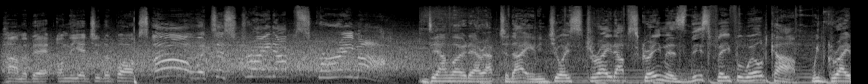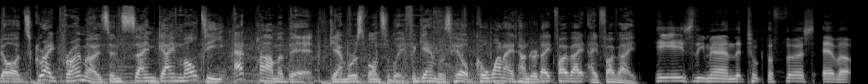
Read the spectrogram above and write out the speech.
Palmerbet on the edge of the box. Oh, it's a straight up screamer! Download our app today and enjoy straight up screamers this FIFA World Cup with great odds, great promos, and same game multi at Palmerbet. Gamble responsibly. For gamblers' help, call 1 800 858 858. He is the man that took the first ever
